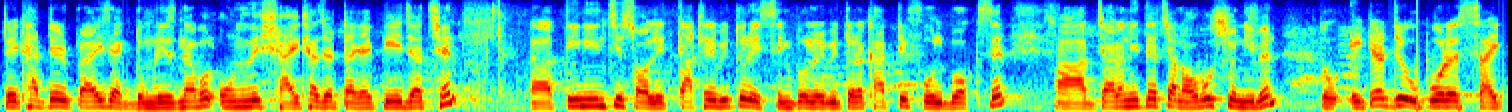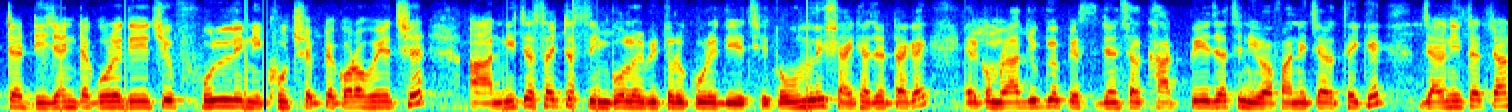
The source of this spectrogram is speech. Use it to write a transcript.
তো এই খাটের প্রাইস একদম রিজনেবল অনলি ষাট হাজার টাকায় পেয়ে যাচ্ছেন। তিন ইঞ্চি সলিড কাঠের ভিতরে, এই সিম্পলের ভিতরে খাটটি ফুল বক্সের আর যারা নিতে চান অবশ্যই নেবেন। তো এটার যে উপরের সাইডটা ডিজাইনটা করে দিয়েছি ফুললি নিখুঁত শেপটা করা হয়েছে। আর নিচের সাইডটা সিম্পলের ভিতরে করে দিয়েছি। তো অনলি ষাট হাজার টাকায় এরকম রাজকীয় প্রেসিডেন্সিয়াল খাট পেয়ে যাচ্ছে নিভা ফার্নিচার থেকে। যারা নিতে চান,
